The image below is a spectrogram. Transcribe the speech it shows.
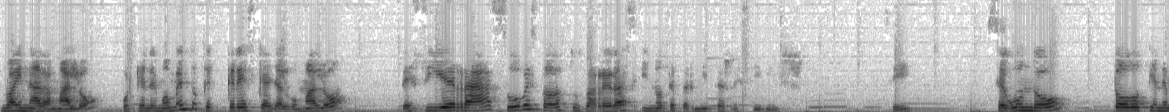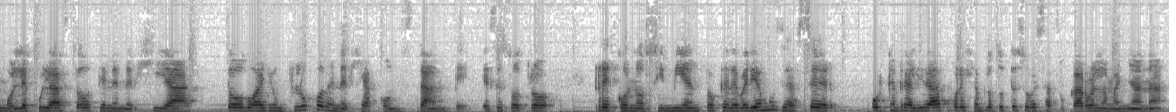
No hay nada malo, porque en el momento que crees que hay algo malo, te cierras, subes todas tus barreras y no te permites recibir. ¿sí? Segundo, todo tiene moléculas, todo tiene energía, todo hay un flujo de energía constante. Ese es otro reconocimiento que deberíamos de hacer, porque en realidad, por ejemplo, tú te subes a tu carro en la mañana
